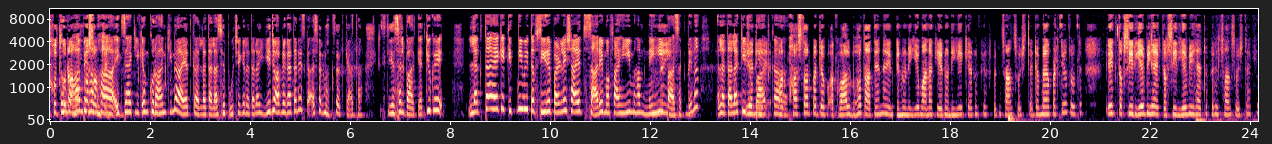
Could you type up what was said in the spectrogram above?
خود تو قرآن وہاں پہ ہم۔ ہاں ایگزیکٹلی کہ ہم قرآن کی نا آیت کا اللہ تعالیٰ سے پوچھیں کہ اللہ تعالیٰ یہ جو آپ نے کہا تھا نا اس کا اصل مقصد کیا تھا؟ اس کی اصل بات کیا؟ کیونکہ لگتا ہے کہ کتنی بھی تفسیریں پڑھ لیں شاید سارے مفاہیم ہم نہیں پا سکتے نا۔ اللہ تعالیٰ کی جو یعنی بات کا اور خاص طور پر جب اقوال بہت آتے ہیں نا انہوں نے یہ مانا کہ انہوں نے یہ کیا انسان سوچتا ہے۔ جب میں پڑھتی ہوں تو ایک تفسیر یہ بھی ہے ایک تفسیر یہ بھی ہے تو پھر انسان سوچتا ہے کہ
